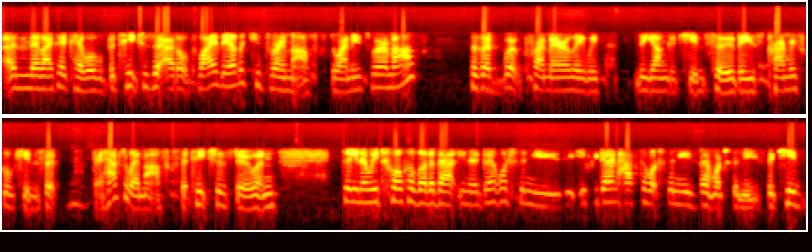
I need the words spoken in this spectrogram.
And they're like, okay, well, the teachers are adults. Why are the other kids wearing masks? Do I need to wear a mask? Because I work primarily with the younger kids, so these primary school kids that don't have to wear masks, but teachers do. And so, you know, we talk a lot about, you know, don't watch the news. If you don't have to watch the news, don't watch the news. The kids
